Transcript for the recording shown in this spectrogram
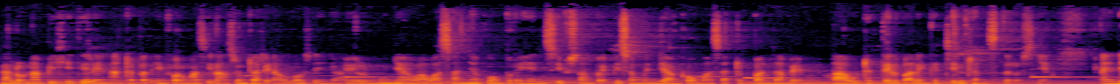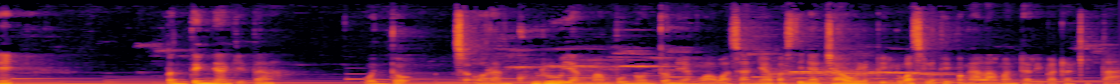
Kalau Nabi Khidir enak dapat informasi langsung dari Allah sehingga ilmunya, wawasannya komprehensif sampai bisa menjangkau masa depan sampai tahu detail paling kecil dan seterusnya. Nah ini pentingnya kita untuk seorang guru yang mampu nonton yang wawasannya pastinya jauh lebih luas, lebih pengalaman daripada kita.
